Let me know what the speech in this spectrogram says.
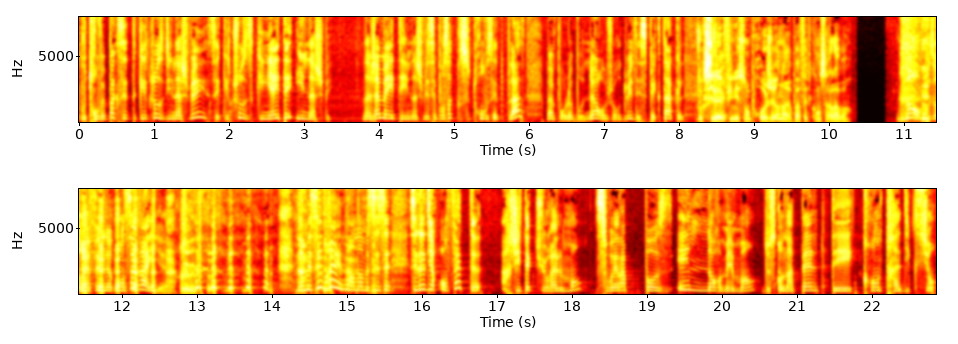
Vous trouvez pas que c'est quelque chose d'inachevé? C'est quelque chose qui a été inachevé n'a jamais été inachevé. C'est pour ça que se trouve cette place, ben pour le bonheur aujourd'hui des spectacles. Donc s'il avait fini son projet, on n'aurait pas fait de concert là-bas. Non, vous aurez fait le concert ailleurs. non, mais c'est vrai. Non, non, mais c'est-à-dire en fait, architecturellement, Souera pose énormément de ce qu'on appelle des contradictions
